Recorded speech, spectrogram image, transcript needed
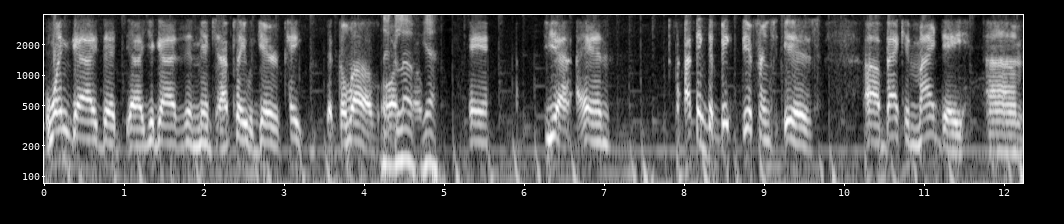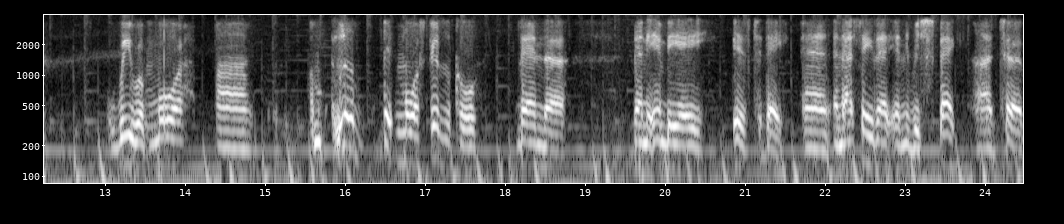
one guy that uh, you guys didn't mention, I played with Gary Payton, the glove. The also. glove, yeah. and yeah, and I think the big difference is uh, back in my day, um, we were more um, a little bit more physical than the than the NBA is today, and and I say that in respect uh, to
